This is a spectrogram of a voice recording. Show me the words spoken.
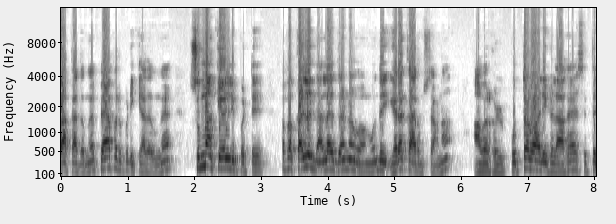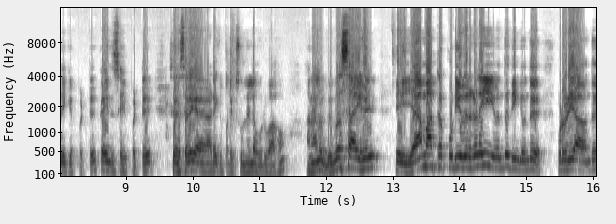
பார்க்காதவங்க பேப்பர் படிக்காதவங்க சும்மா கேள்விப்பட்டு அப்போ கல் நல்லது தானே அவங்க வந்து இறக்க ஆரம்பிச்சிட்டாங்கன்னா அவர்கள் குற்றவாளிகளாக சித்தரிக்கப்பட்டு கைது செய்யப்பட்டு சிறை அடைக்கப்பட்ட சூழ்நிலை உருவாகும். அதனால விவசாயிகள் ஏமாற்றக்கூடியவர்களை வந்து நீங்கள் வந்து உடனடியாக வந்து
